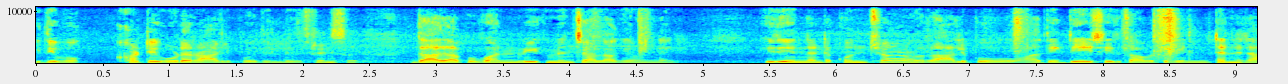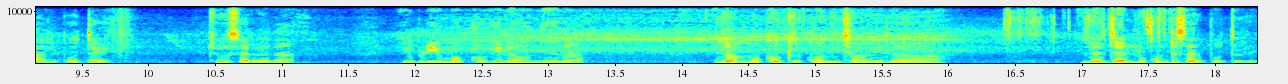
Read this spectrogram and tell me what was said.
ఇది ఒక్కటి కూడా రాలిపోదు లేదు ఫ్రెండ్స్. దాదాపు వన్ వీక్ నుంచి అలాగే ఉన్నాయి. ఇదేంటంటే కొంచెం రాలిపోవు. అది దేశీది కాబట్టి వెంటనే రాలిపోతాయి. చూసారు కదా? ఇప్పుడు ఈ మొక్కకి ఇలా ఉంది కదా? ఇలా మొక్కకి కొంచెం ఇలా ఇలా జల్లుకుంటే సరిపోతుంది.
